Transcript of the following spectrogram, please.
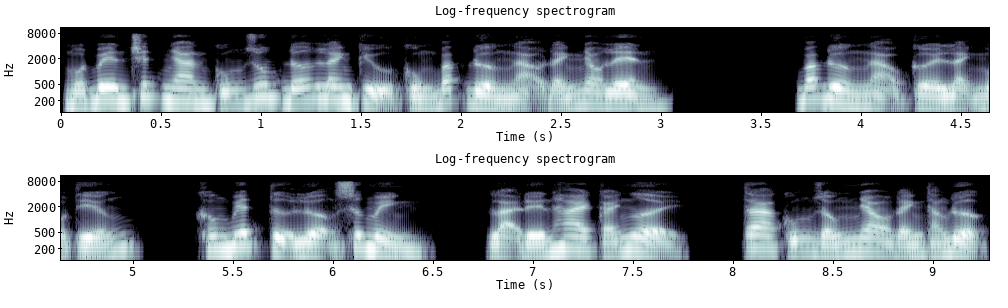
Một bên chết nhan cũng giúp đỡ lãnh cửu cùng bắc đường ngạo đánh nhau lên. Bắc đường ngạo cười lạnh một tiếng, không biết tự lượng sức mình, lại đến hai cái người, ta cũng giống nhau đánh thắng được.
